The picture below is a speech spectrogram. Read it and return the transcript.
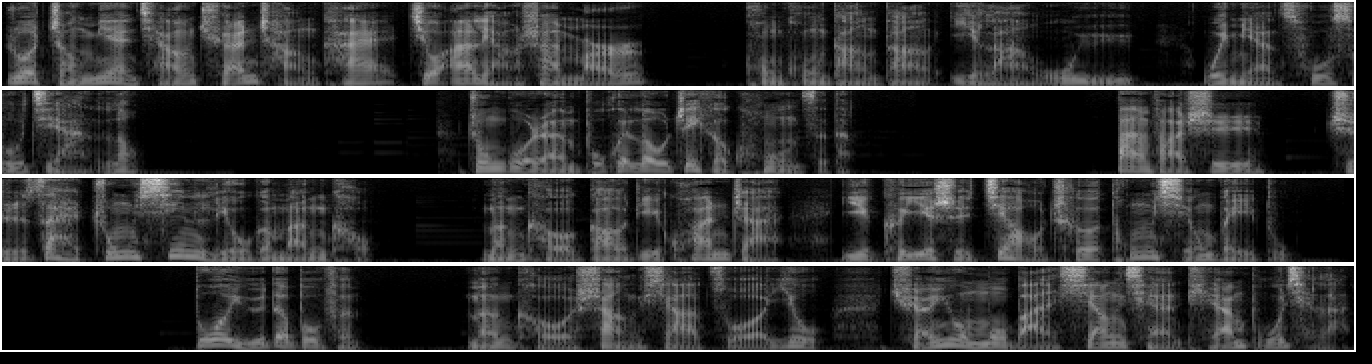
若整面墙全敞开，就安两扇门空空荡荡，一览无余，未免粗俗简陋。中国人不会漏这个空子的。办法是只在中心留个门口，门口高低宽窄以可以使轿车通行为度。多余的部分，门口上下左右全用木板镶嵌填补起来。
